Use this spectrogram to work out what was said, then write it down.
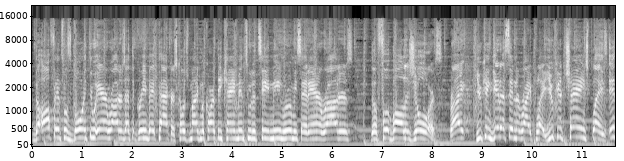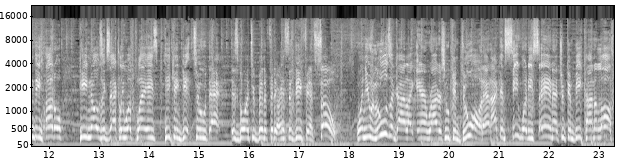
The offense was going through Aaron Rodgers at the Green Bay Packers. Coach Mike McCarthy came into the team meeting room. He said, Aaron Rodgers, the football is yours, right? You can get us in the right play. You can change plays. In the huddle, he knows exactly what plays he can get to that is going to benefit against the defense. So, when you lose a guy like Aaron Rodgers who can do all that, I can see what he's saying that you can be kind of lost.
